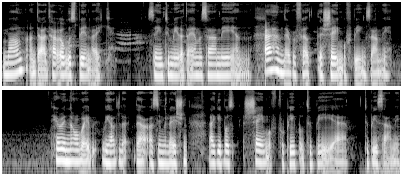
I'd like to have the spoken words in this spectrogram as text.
mom and dad have always been like saying to me that I am a Sami and I have never felt the shame of being Sami. Here in Norway we had the assimilation, like it was shame for people to be, uh, to be Sami.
